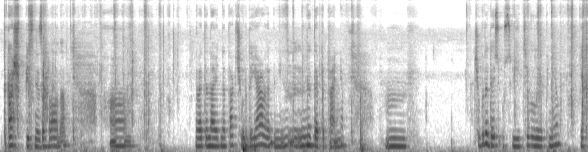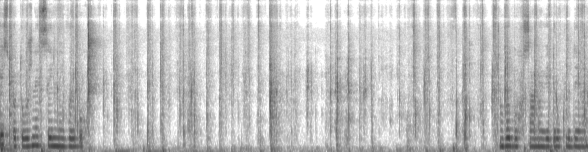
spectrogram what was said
Така ж пісня заграла, да? А, Давайте навіть не так, чи буде ядерка. Ні, не те питання. Чи буде десь у світі в липні якийсь потужний сильний вибух? Вибух саме від рук людини.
